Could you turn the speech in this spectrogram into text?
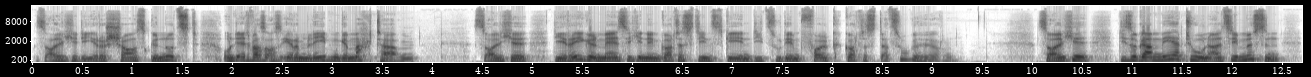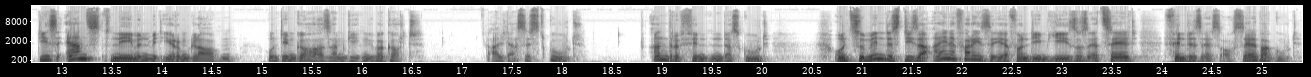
Solche, die ihre Chance genutzt und etwas aus ihrem Leben gemacht haben. Solche, die regelmäßig in den Gottesdienst gehen, die zu dem Volk Gottes dazugehören. Solche, die sogar mehr tun, als sie müssen, die es ernst nehmen mit ihrem Glauben und dem Gehorsam gegenüber Gott. All das ist gut. Andere finden das gut und zumindest dieser eine Pharisäer, von dem Jesus erzählt, findet es auch selber gut.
